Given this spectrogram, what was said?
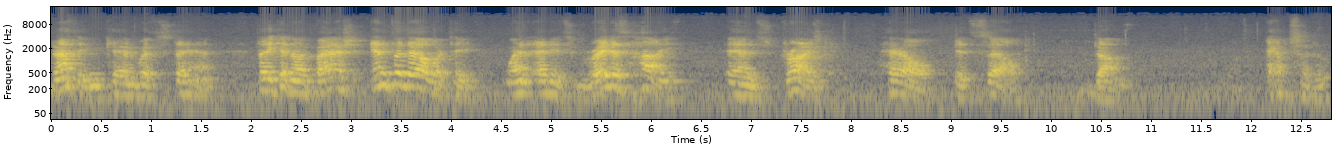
nothing can withstand. They can abash infidelity when at its greatest height and strike hell itself dumb. Absolutely.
